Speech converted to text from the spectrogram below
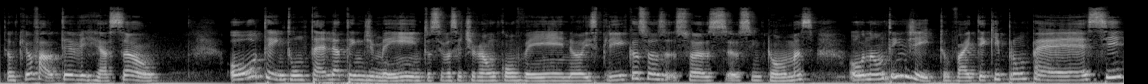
Então, o que eu falo? Teve reação? Ou tenta um teleatendimento, se você tiver um convênio, explica os seus, suas- seus sintomas, ou não tem jeito. Vai ter que ir para um PS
